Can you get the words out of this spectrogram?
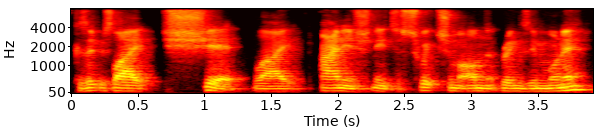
because it was like, shit, like I just need to switch them on that brings in money.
